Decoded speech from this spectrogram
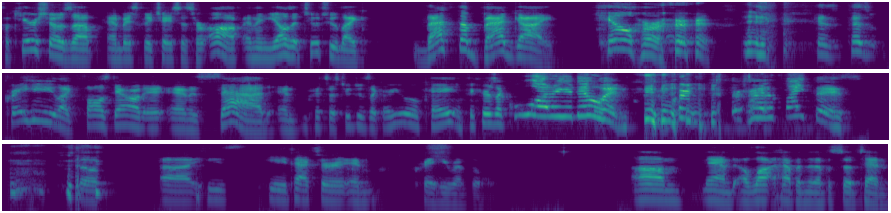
Fakir shows up and basically chases her off, and then yells at Tutu like, "That's the bad guy! Kill her!" Because because Kraehe like falls down and, and is sad, and Princess Tutu's like, "Are you okay?" And Fakir's like, "What are you doing? we're, we're trying to fight this." So uh, he's he attacks her, and Kraehe runs away. Um, man, a lot happened in episode ten.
